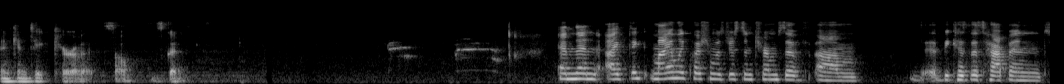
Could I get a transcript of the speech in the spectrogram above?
and can take care of it. So it's good. And then I think my only question was just in terms of, um, because this happened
